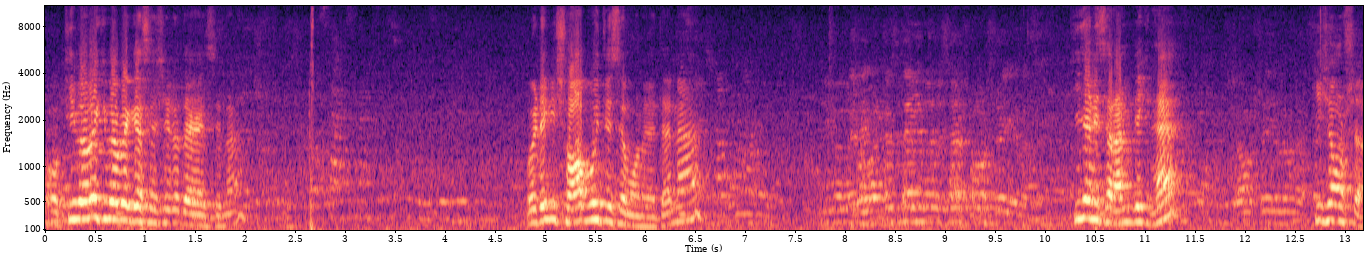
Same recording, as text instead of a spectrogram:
ও, কীভাবে কীভাবে গেছে সেটা দেখাইছে না? ওইটা কি সব হইতেছে মনে হয়, তাই না? কি জানি স্যার, আমি দেখি হ্যাঁ সমস্যা হয়ে গেল না কি সমস্যা?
